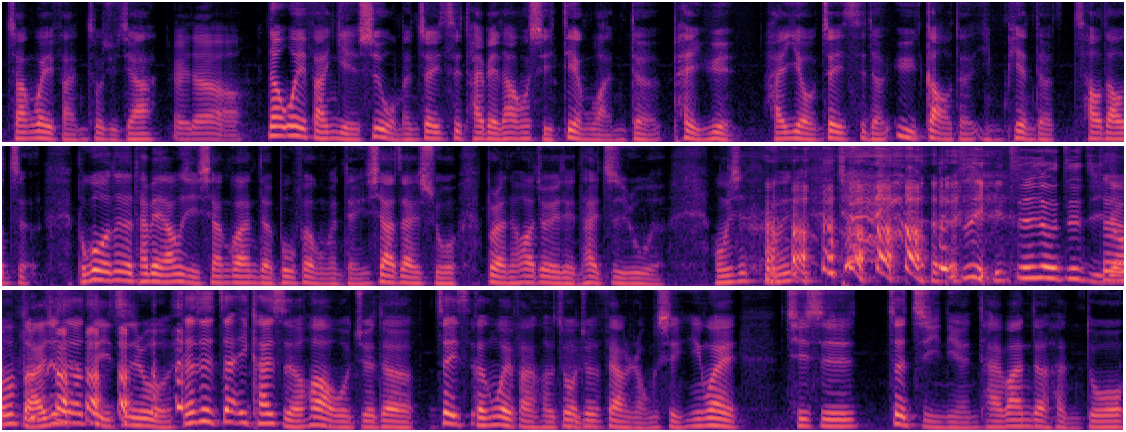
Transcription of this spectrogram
张卫凡作曲家。哎，大家好。那卫凡也是我们这一次台北大空袭电玩的配乐。还有这一次的预告的影片的操刀者，不过那个台北当局相关的部分，我们等一下再说，不然的话就有点太置入了。我们先，我们 自己置入自己，对，我们本来就是要自己置入。但是在一开始的话，我觉得这一次跟魏凡合作就是非常荣幸，因为其实这几年台湾的很多。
